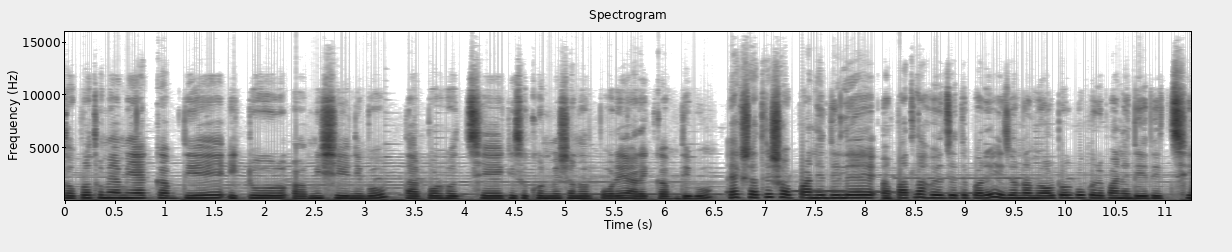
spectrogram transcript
তো প্রথমে আমি এক কাপ দিয়ে একটু মিশিয়ে নিব। তারপর হচ্ছে কিছুক্ষণ মেশানোর পরে আরেক কাপ দিব। একসাথে সব পানি দিলে পাতলা হয়ে যেতে পারে। এই আমি অল্প অল্প করে পানি দিয়ে দিচ্ছি।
